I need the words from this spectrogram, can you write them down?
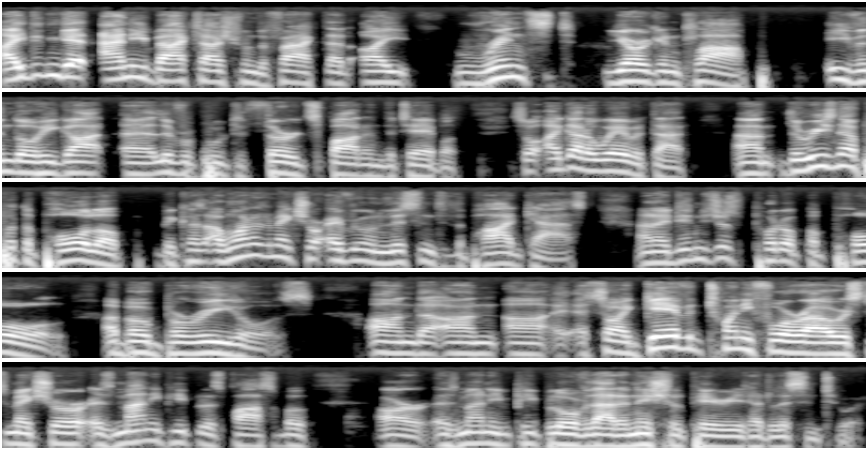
I didn't get any backlash from the fact that I rinsed Jurgen Klopp, even though he got uh, Liverpool to third spot in the table. So I got away with that. Um, the reason I put the poll up because I wanted to make sure everyone listened to the podcast, and I didn't just put up a poll about burritos on the on. Uh, so I gave it 24 hours to make sure as many people as possible, or as many people over that initial period, had listened to it.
